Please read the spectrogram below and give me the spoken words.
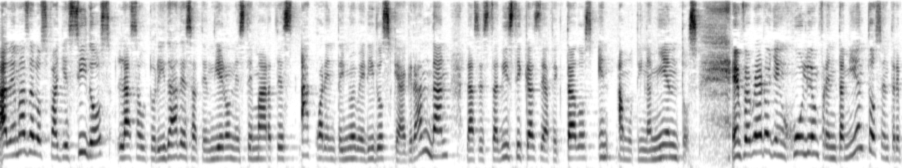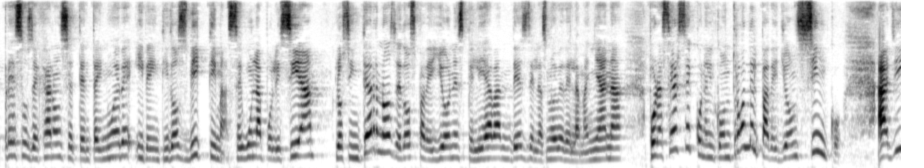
Además de los fallecidos, las autoridades atendieron este martes a 49 heridos que agrandan las estadísticas de afectados en amotinamientos. En febrero y en julio, enfrentamientos entre presos dejaron 79 y 22 víctimas. Según la policía, los internos de dos pabellones peleaban desde las 9 de la mañana por hacerse con el control del pabellón 5. Allí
